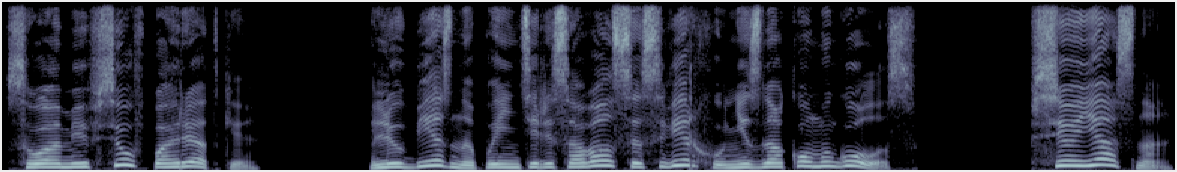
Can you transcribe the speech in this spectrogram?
«С вами все в порядке?» Любезно поинтересовался сверху незнакомый голос. «Все ясно.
